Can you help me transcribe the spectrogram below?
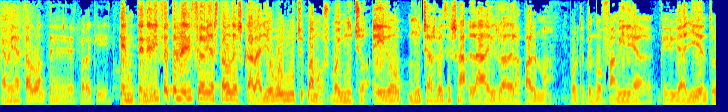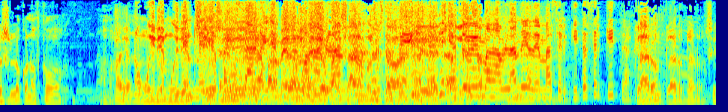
¿Habías estado antes por aquí? En Tenerife, Tenerife había estado de escala. Yo voy mucho, vamos, voy mucho. He ido muchas veces a la isla de La Palma, porque tengo familia que vive allí, entonces lo conozco. Vamos, Vaya, no muy bien, muy bien. Sí, medio sí, paisano, la ya Palmera, estuvimos medio hablando. paisano, hemos estado aquí Sí, de ya estuvimos hablando y además cerquita, cerquita. Claro, claro, claro. Sí,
